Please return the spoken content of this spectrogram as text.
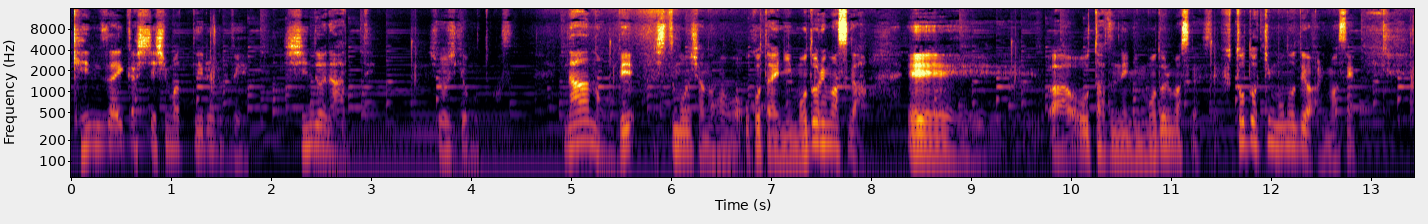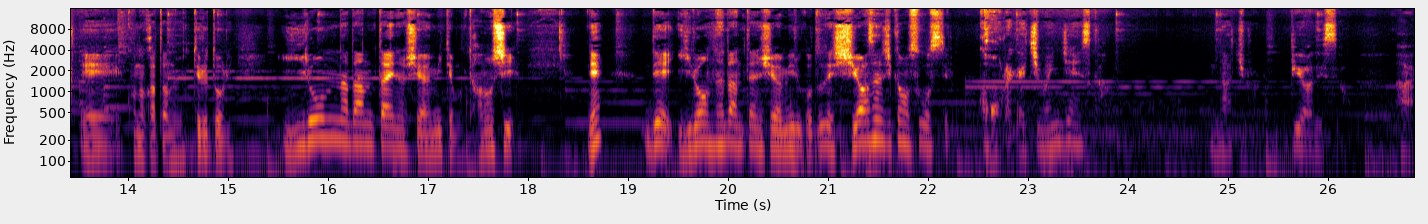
顕在化してしまっているのでしんどいなって正直思ってます。なので質問者のお答えに戻りますが、えー、あお尋ねに戻りますがですね不届き者ではありません、えー、この方の言ってる通りいろんな団体の試合を見ても楽しい。ね。でいろんな団体の試合を見ることで幸せな時間を過ごしてる。これが一番いいんじゃないですか。ナチュラル。ピュアですよ。はい。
